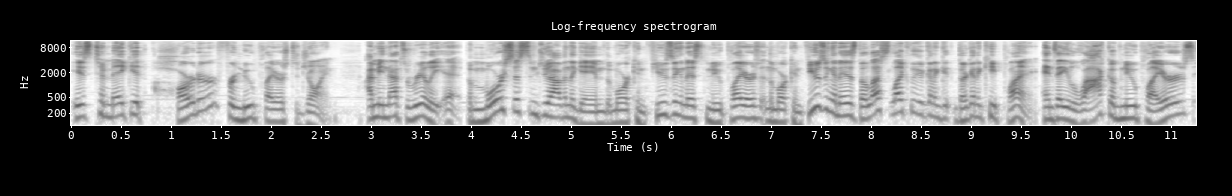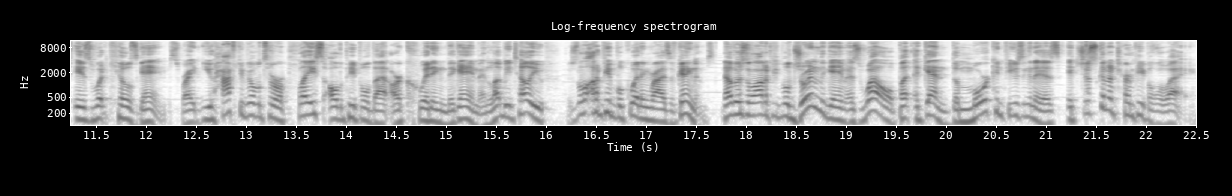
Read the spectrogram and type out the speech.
is to make it harder for new players to join I mean that's really it. The more systems you have in the game the more confusing it is to new players and the more confusing it is the less likely they're gonna get they're gonna keep playing. And a lack of new players is what kills games right? You have to be able to replace all the people that are quitting the game. And let me tell you there's a lot of people quitting rise of kingdoms. Now there's a lot of people joining the game as well but again the more confusing it is it's just going to turn people away.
